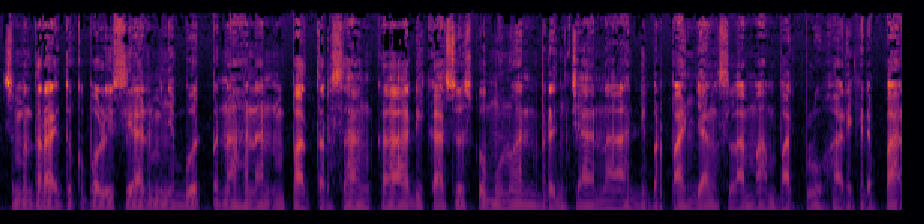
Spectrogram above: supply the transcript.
Sementara itu kepolisian menyebut penahanan empat tersangka di kasus pembunuhan berencana diperpanjang selama 40 hari ke depan.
